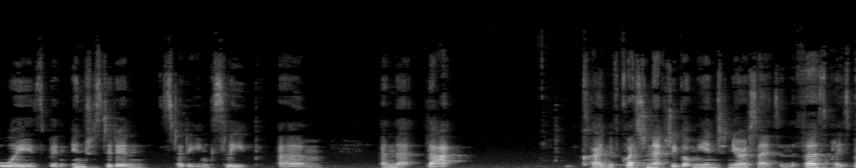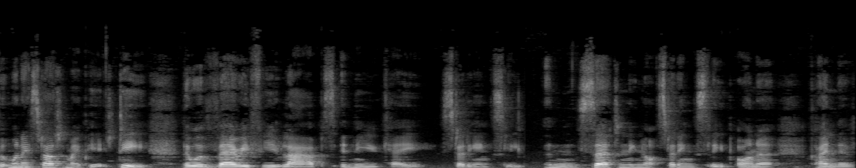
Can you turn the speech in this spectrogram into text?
always been interested in studying sleep um, and that that kind of question actually got me into neuroscience in the first place. But when i started my phd there were very few labs in the uk studying sleep and certainly not studying sleep on a kind of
